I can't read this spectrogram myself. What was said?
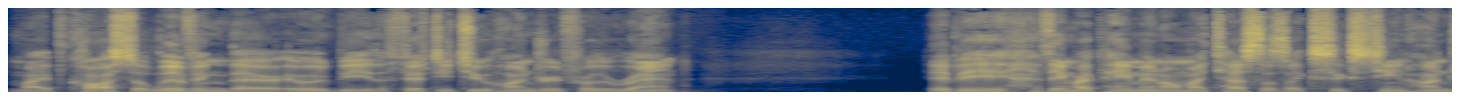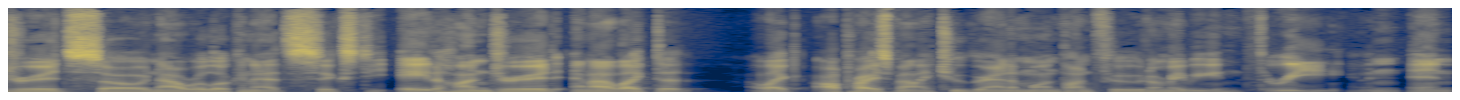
my cost of living there, it would be the fifty two hundred for the rent. It'd be I think my payment on my Tesla is like sixteen hundred. So now we're looking at sixty eight hundred, and I like to like I'll probably spend like two grand a month on food, or maybe three. In in,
